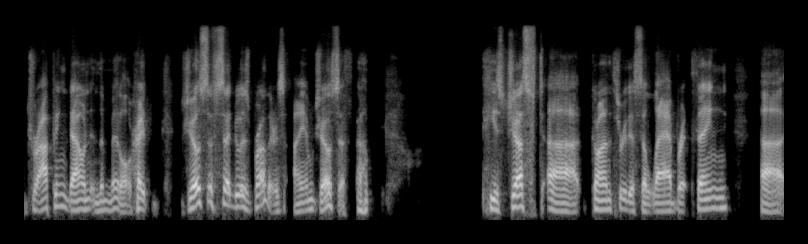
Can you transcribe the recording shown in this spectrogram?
dropping down in the middle, right? Joseph said to his brothers, I am Joseph. Um, He's just uh, gone through this elaborate thing. Uh,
